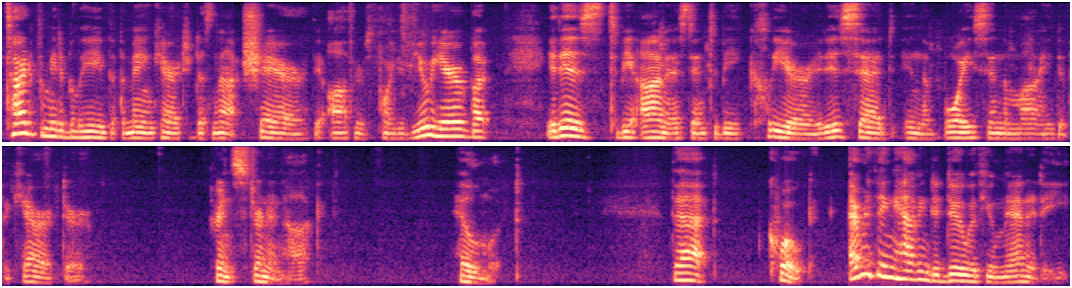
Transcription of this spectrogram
it's hard for me to believe that the main character does not share the author's point of view here, but it is, to be honest and to be clear, it is said in the voice and the mind of the character, Prince Sternenhoch, Helmut, that, quote, everything having to do with humanity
